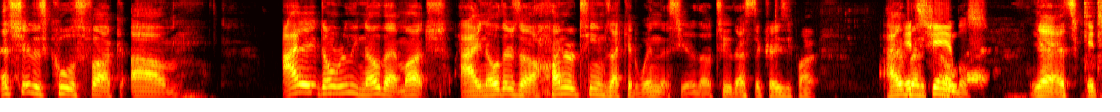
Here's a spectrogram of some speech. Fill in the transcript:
that shit is cool as fuck. Um, I don't really know that much. I know there's a hundred teams that could win this year, though. Too. That's the crazy part. I've been It's so shambles. bad. yeah, it's It's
